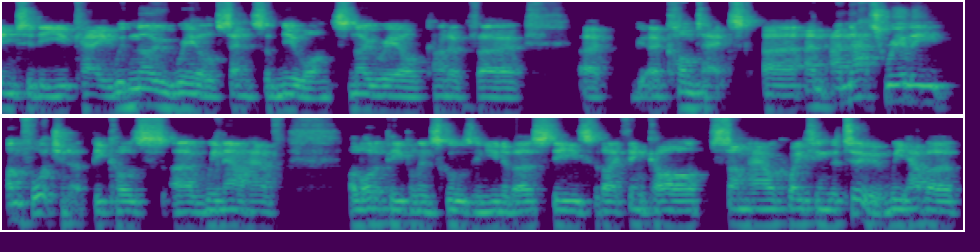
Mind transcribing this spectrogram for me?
into the UK with no real sense of nuance, no real kind of uh, uh, uh context, uh, and and that's really unfortunate because uh, we now have a lot of people in schools and universities that I think are somehow equating the two. And we have a,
